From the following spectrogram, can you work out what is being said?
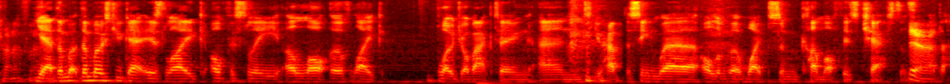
kind of thing. Yeah, the the most you get is like obviously a lot of like blowjob acting, and you have the scene where Oliver wipes some cum off his chest and stuff Yeah, like that.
